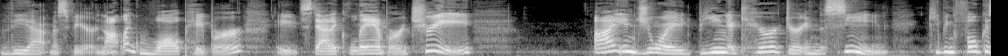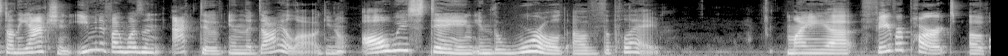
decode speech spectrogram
the atmosphere, not like wallpaper, a static lamp, or a tree. I enjoyed being a character in the scene, keeping focused on the action, even if I wasn't active in the dialogue, you know, always staying in the world of the play. My uh, favorite part of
